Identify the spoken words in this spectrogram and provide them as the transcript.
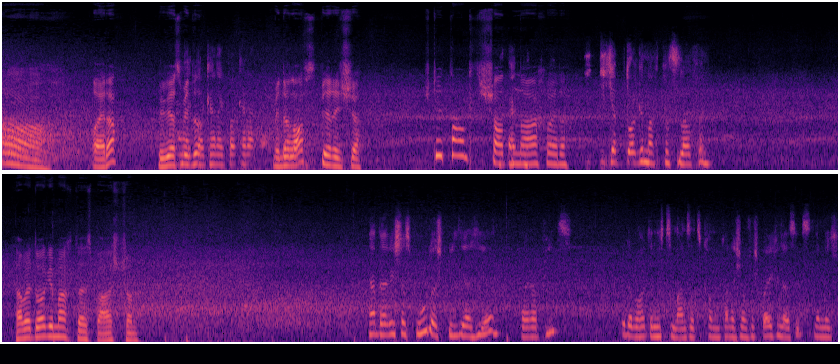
Oh. Alter, wie wär's mit, der- du laufst, Berisha? Steht da und schaut nach, Alter. Ich hab Tor gemacht, was laufen. Habe ich da gemacht, das passt schon. Ja, Berishas Bruder spielt ja hier bei Rapids. Wird aber heute nicht zum Ansatz kommen, kann ich schon versprechen. Er sitzt nämlich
